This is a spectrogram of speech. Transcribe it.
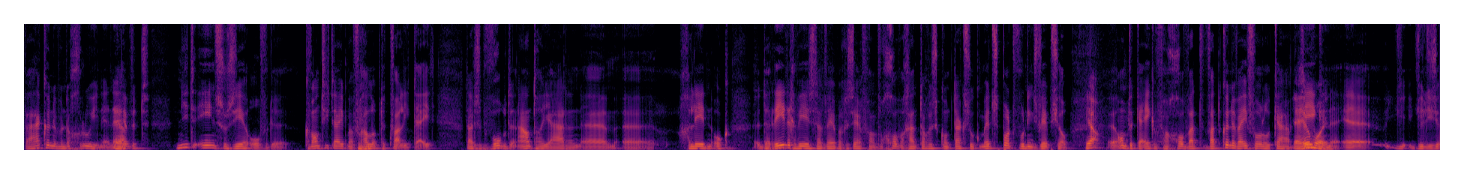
waar kunnen we nog groeien. En dan Ja. hebben we het niet eens zozeer over de kwantiteit, maar vooral Mhm. op de kwaliteit. Dat is bijvoorbeeld een aantal jaren ehm, eh, geleden ook de reden geweest dat we hebben gezegd van, goh, we gaan toch eens contact zoeken met Sportvoedingswebshop. ja, Eh, om te kijken van, goh, wat, wat kunnen wij voor elkaar betekenen? Eh, jullie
